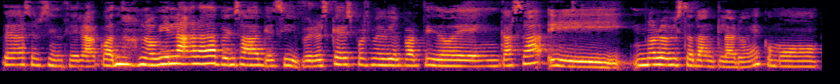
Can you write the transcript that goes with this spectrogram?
te voy a ser sincera, cuando lo vi en la grada pensaba que sí, pero es que después me vi el partido en casa y no lo he visto tan claro, ¿eh? Como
